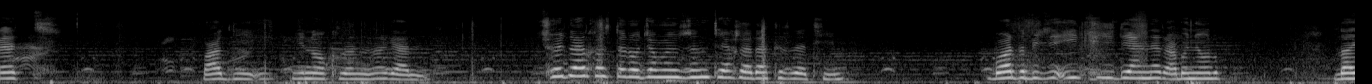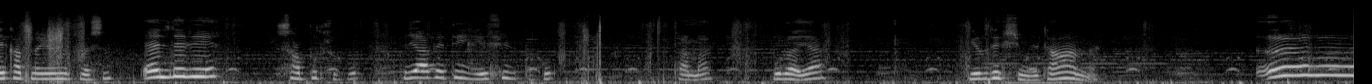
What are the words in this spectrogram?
Evet. Badi yine okullarına geldi. Şöyle arkadaşlar hocamızın tekrar hatırlatayım. Bu arada bizi ilk izleyenler abone olup like atmayı unutmasın. Elleri sapır sapır. Kıyafeti yeşil pupur. Tamam. Buraya girdik şimdi tamam mı? Evet.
